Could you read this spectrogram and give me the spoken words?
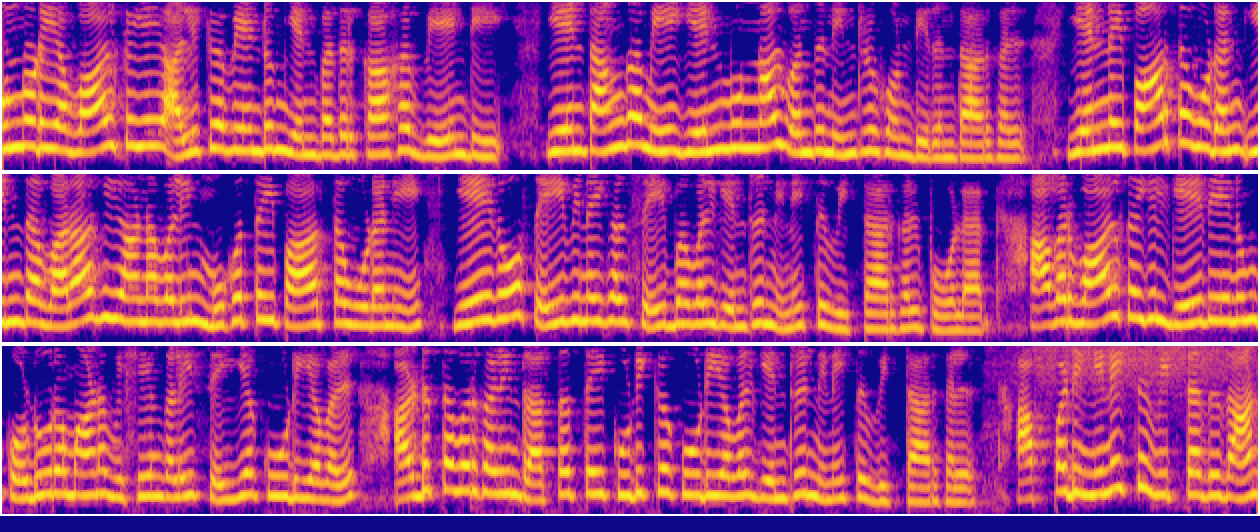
உன்னுடைய வாழ்க்கையை அழிக்க வேண்டும் என்பதற்காக வேண்டி. என் தங்கமே என் முன்னால் வந்து நின்று கொண்டிருந்தார்கள். என்னை பார்த்தவுடன் இந்த வராகியானவளின் முகத்தை பார்த்தவுடனே ஏதோ செய்வினைகள் செய்பவள் என்று நினைத்து விட்டார்கள் போல. அவர் வாழ்க்கையில் ஏதேனும் கொடூரமான விஷயங்களை செய்யக்கூடியவள் அடுத்தவர்களின் இரத்தத்தை குடிக்கக்கூடியவள் என்று நினைத்து விட்டார்கள். அப்படி நினைத்து விட்டதுதான்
